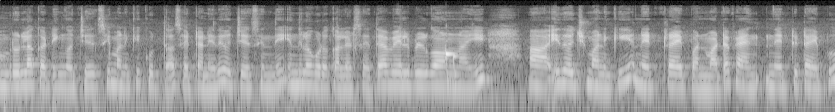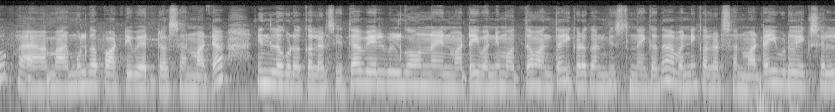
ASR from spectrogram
అమ్రుల్లా కటింగ్ వచ్చేసి మనకి కుర్తా సెట్ అనేది వచ్చేసింది. ఇందులో కూడా కలర్స్ అయితే అవైలబుల్గా ఉన్నాయి. ఆ, ఇది వచ్చి మనకి నెట్ టైప్ అనమాట ఫ్యాన్ నెట్ టైపు మామూలుగా పార్టీ వేర్ డ్రెస్ అనమాట ఇందులో కూడా కలర్స్ అయితే అవైలబుల్గా ఉన్నాయన్నమాట. ఇవన్నీ మొత్తం అంతా ఇక్కడ కనిపిస్తున్నాయి కదా అవన్నీ కలర్స్ అనమాట ఇప్పుడు ఎక్సెల్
